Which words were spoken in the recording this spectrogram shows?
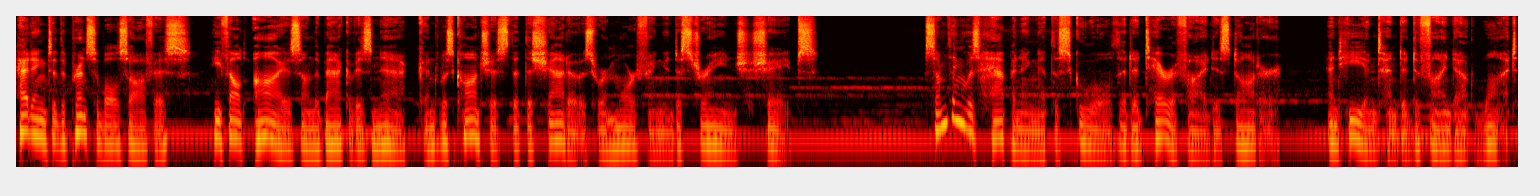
Heading to the principal's office, he felt eyes on the back of his neck and was conscious that the shadows were morphing into strange shapes. Something was happening at the school that had terrified his daughter, and he intended to find out what.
